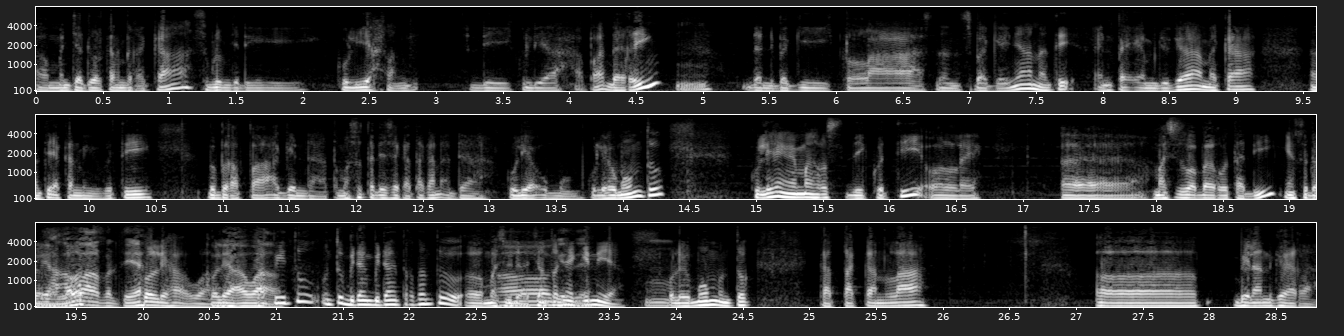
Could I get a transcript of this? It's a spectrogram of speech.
eh, menjadwalkan mereka sebelum jadi kuliah lang di kuliah apa daring Hmm. dan dibagi kelas dan sebagainya nanti NPM juga mereka nanti akan mengikuti beberapa agenda termasuk tadi saya katakan ada kuliah umum kuliah umum tuh kuliah yang memang harus diikuti oleh eh, mahasiswa baru tadi yang sudah Kuliah lolos awal berarti ya? kuliah awal Kuliah awal. tapi itu untuk bidang-bidang tertentu eh, Mas Yuda. Oh, contohnya gitu ya. gini ya Hmm. kuliah umum untuk katakanlah eh bela negara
